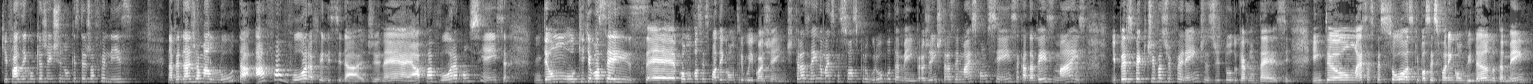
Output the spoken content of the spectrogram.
que fazem com que a gente nunca esteja feliz. Na verdade, é uma luta a favor à felicidade, né? É a favor à consciência. Então, o que, que vocês, é, como vocês podem contribuir com a gente? Trazendo mais pessoas para o grupo também, para a gente trazer mais consciência cada vez mais e perspectivas diferentes de tudo que acontece. Então, essas pessoas que vocês forem convidando também,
